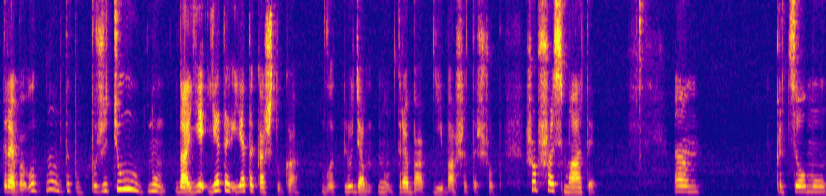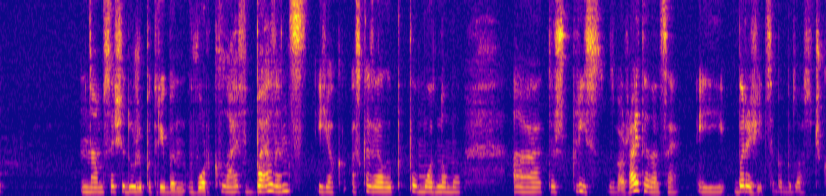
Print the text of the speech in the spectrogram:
треба. От, ну, типу, по життю, ну, да, є є, є така штука. От, Людям ну, треба їбашити, щоб щоб щось мати. Ем, При цьому нам все ще дуже потрібен work-life balance, як сказали по-модному. Тож, пліс, зважайте на це і бережіть себе, будь ласка.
